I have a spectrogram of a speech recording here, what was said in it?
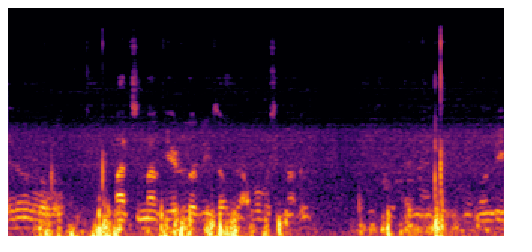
ఏదో మా సినిమాలు థియేటర్లో రిలీజ్ అవుతుంది అవ్వబో సినిమాలు. ఓన్లీ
